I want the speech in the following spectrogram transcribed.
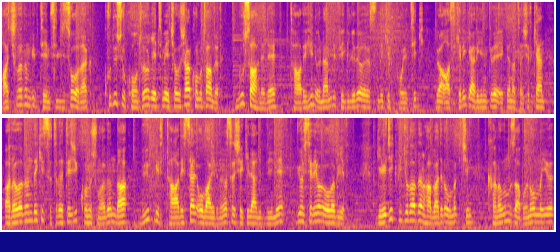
Haçlıların bir temsilcisi olarak Kudüs'ü kontrol etmeye çalışan komutandır. Bu sahnede tarihin önemli figürleri arasındaki politik ve askeri gerginlikleri ekrana taşırken aralarındaki stratejik konuşmaların da büyük bir tarihsel olayları nasıl şekillendirdiğini gösteriyor olabilir. Gelecek videolardan haberdar olmak için kanalımıza abone olmayı,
